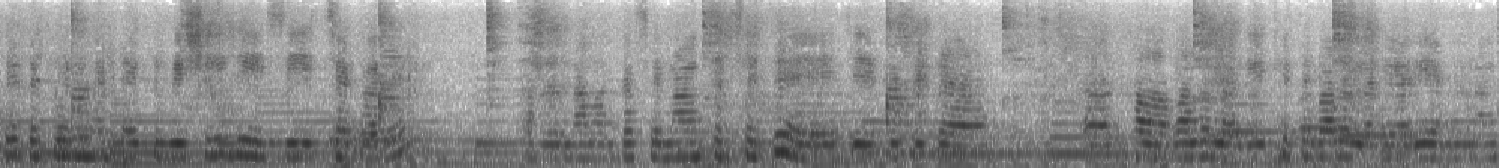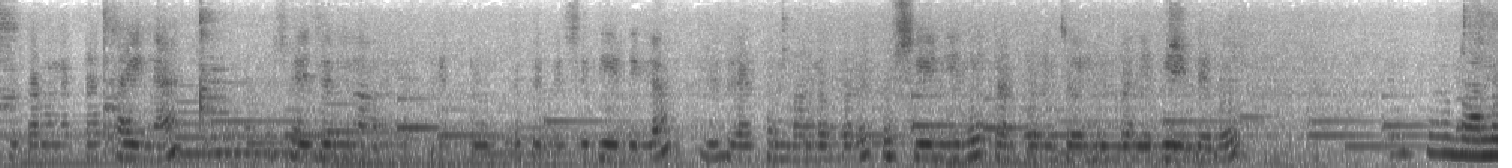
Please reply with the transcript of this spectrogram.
পেঁপের পরিমাণটা একটু বেশি দিয়েছি, ইচ্ছা করে। কারণ আমার কাছে মাংসের সাথে যে পেঁপেটা খাওয়া ভালো লাগে, খেতে ভালো লাগে, আর আমি মাংস তেমন একটা খাই না। সেই জন্য পেঁপে বেশি দিয়ে দিলাম। এখন ভালো করে কষিয়ে নিব, তারপরে জল পানি দিয়ে দেবো। ভালো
